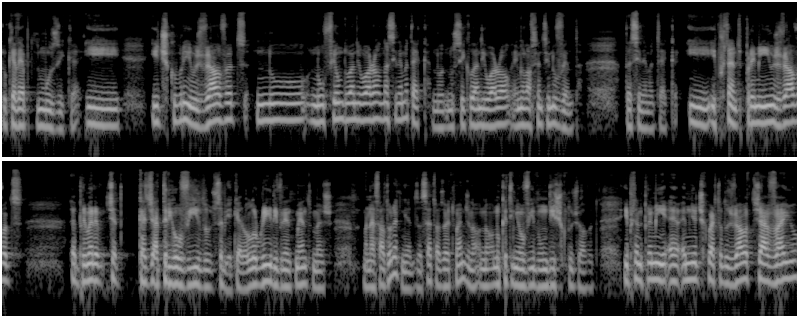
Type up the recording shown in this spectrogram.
do que adepto de música. E, e descobri os Velvet no, num filme do Andy Warhol na Cinemateca, no, no ciclo Andy Warhol em 1990, da Cinemateca. E, e portanto, para mim, os Velvet, a primeira já, já teria ouvido, sabia que era o Lou Reed, evidentemente, mas, mas nessa altura tinha 17 ou 18 anos, não, não, nunca tinha ouvido um disco dos Velvet. E portanto, para mim, a, a minha descoberta dos Velvet já veio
